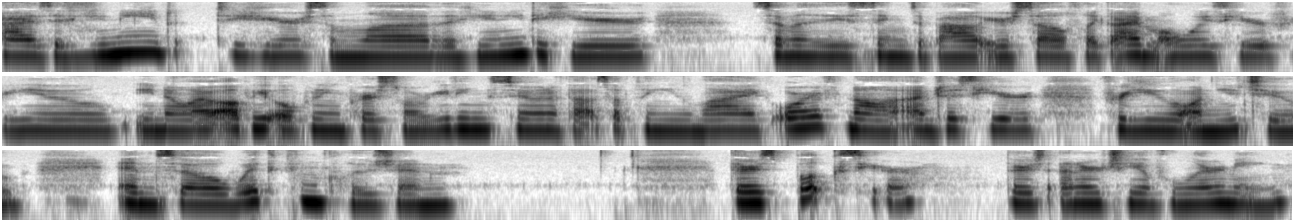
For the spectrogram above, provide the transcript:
guys, if you need to hear some love, if you need to hear some of these things about yourself. Like, I'm always here for you. You know, I'll be opening personal readings soon if that's something you like, or if not, I'm just here for you on YouTube. And so, with conclusion, there's books here, there's energy of learning.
